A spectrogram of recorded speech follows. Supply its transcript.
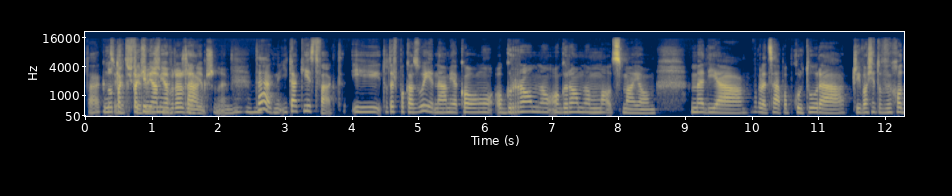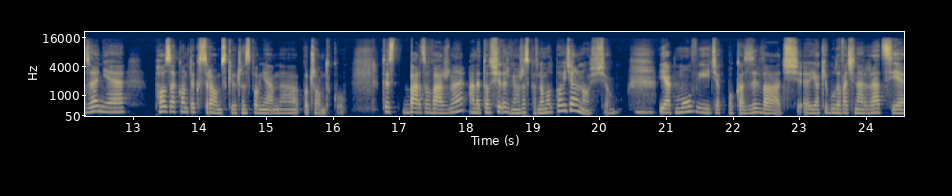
Tak? No tak, takie miałam ja wrażenie tak. przynajmniej. Mhm. Tak, i taki jest fakt. I to też pokazuje nam, jaką ogromną, ogromną moc mają media, w ogóle cała popkultura, czyli właśnie to wychodzenie poza kontekst romski, o czym wspomniałam na początku. To jest bardzo ważne, ale to się też wiąże z pewną odpowiedzialnością. Mhm. Jak mówić, jak pokazywać, jakie budować narracje,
